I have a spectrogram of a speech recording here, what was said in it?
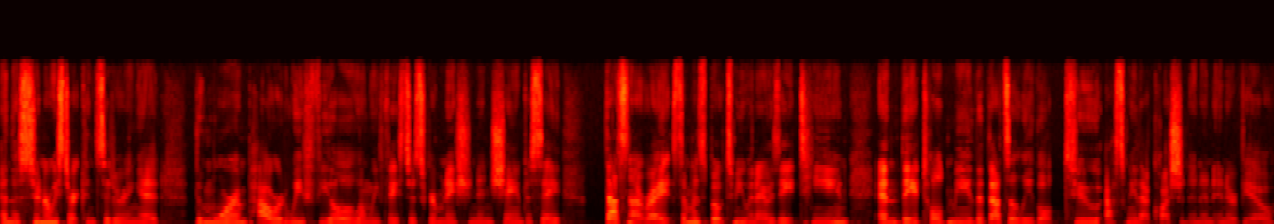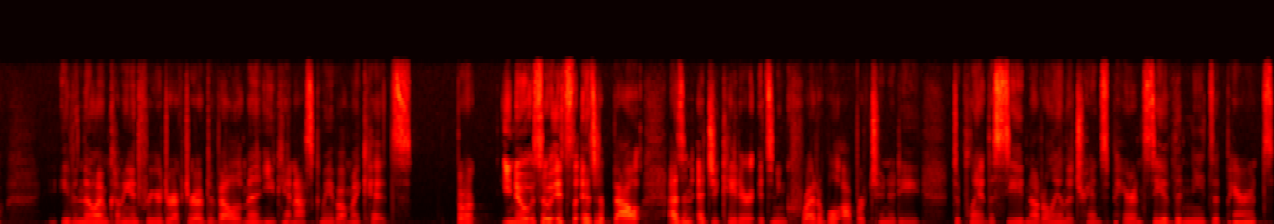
And the sooner we start considering it, the more empowered we feel when we face discrimination and shame to say, that's not right. Someone spoke to me when I was 18, and they told me that that's illegal to ask me that question in an interview. Even though I'm coming in for your director of development, you can't ask me about my kids. But you know, so it's it's about as an educator, it's an incredible opportunity to plant the seed not only on the transparency of the needs of parents,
